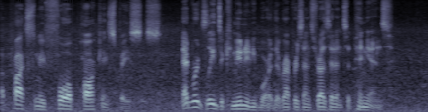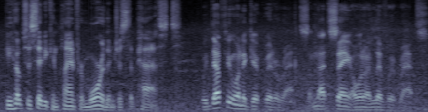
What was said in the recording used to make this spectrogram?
approximately four parking spaces. Edwards leads a community board that represents residents' opinions. He hopes the city can plan for more than just the pests. We definitely want to get rid of rats. I'm not saying I want to live with rats.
